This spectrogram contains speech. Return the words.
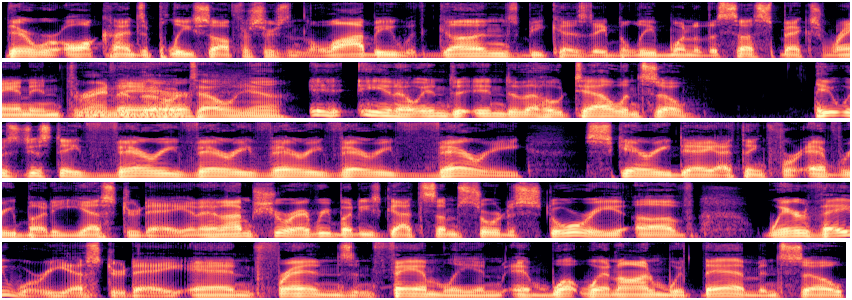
there were all kinds of police officers in the lobby with guns because they believe one of the suspects ran in through ran there, into the hotel, yeah, you know, into into the hotel, and so it was just a very, very, very, very, very scary day, I think, for everybody yesterday. And, and, I'm sure everybody's got some sort of story of where they were yesterday and friends and family and, and what went on with them. And so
